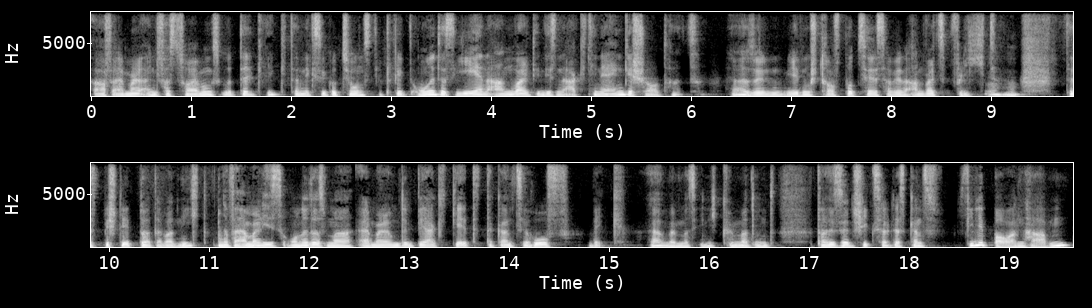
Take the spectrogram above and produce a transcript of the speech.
auf einmal ein Versäumungsurteil kriegt, ein Exekutionstitel kriegt, ohne dass je ein Anwalt in diesen Akt hineingeschaut hat. Ja, also in jedem Strafprozess habe ich eine Anwaltspflicht. Mhm. Das besteht dort aber nicht. Und auf einmal ist, ohne dass man einmal um den Berg geht, der ganze Hof weg, ja, wenn man sich nicht kümmert. Und das ist ein Schicksal, das ganz viele Bauern haben,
